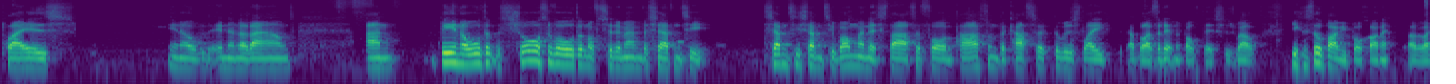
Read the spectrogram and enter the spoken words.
players, you know, in and around, and being old, sort of old enough to remember 70, 70, 71 when it started falling apart under Catterick, there was like, well, I've written about this as well. You can still buy me book on it, by the way.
